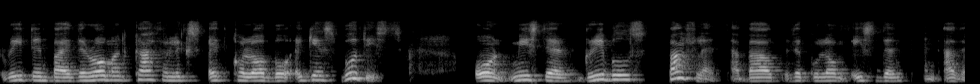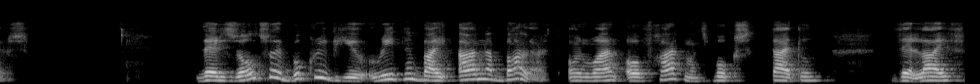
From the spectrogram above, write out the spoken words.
written by the Roman Catholics at Colombo against Buddhists, on Mr. Gribble's pamphlet about the Coulomb incident and others. There is also a book review written by Anna Ballard on one of Hartmann's books titled The Life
